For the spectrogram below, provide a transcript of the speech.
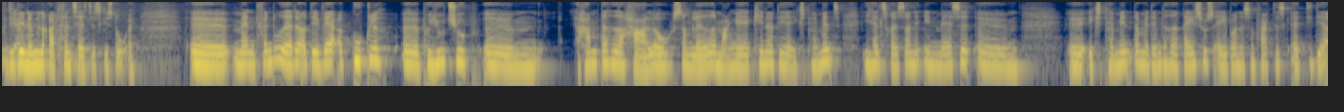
Fordi ja. det er nemlig en ret fantastisk historie. Øh, man fandt ud af det, og det er værd at google øh, på YouTube. Øh, ham, der hedder Harlow, som lavede, mange af jer kender det her eksperiment i 50'erne, en masse... Øh, øh, eksperimenter med dem, der hedder rhesusaberne, som faktisk er de der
